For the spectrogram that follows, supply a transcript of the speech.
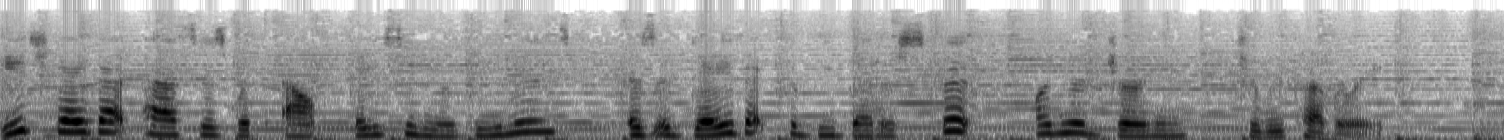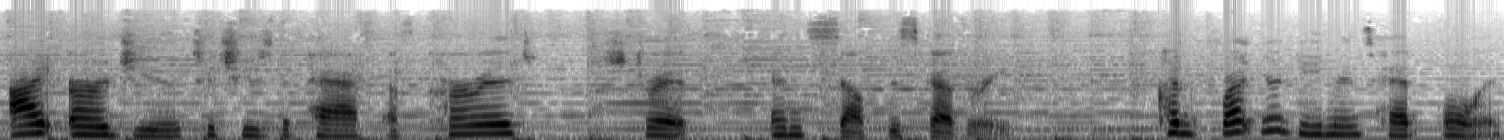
each day that passes without facing your demons is a day that could be better spent on your journey to recovery. I urge you to choose the path of courage, strength, and self discovery. Confront your demons head on,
